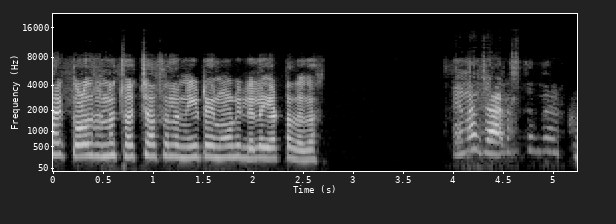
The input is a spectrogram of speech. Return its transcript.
ಹಾಕಿ ತೊಳೆದ್ರಿನ ಸ್ವಚ್ಛ ಆತಲ್ಲ ನೀಟಾಗಿ ನೋಡಿಲ್ಲ ಎಲ್ಲ ಎಟ್ಟದಾಗ? ಏನೋ ಜಾಡಿಸ್ತಿರ್ಬೇಕು.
